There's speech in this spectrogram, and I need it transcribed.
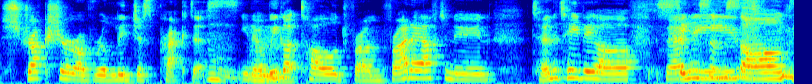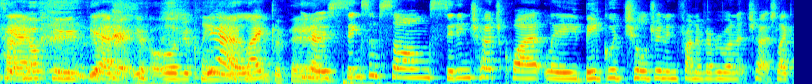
structure of religious practice. Hmm. You know, we hmm. got told from Friday afternoon, turn the TV off, sing some songs, Have yeah. your food, your, Yeah. pre- your, all of your cleaning, Yeah, like prepared. you know, sing some songs, sit in church quietly, be good children in front of everyone at church. Like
